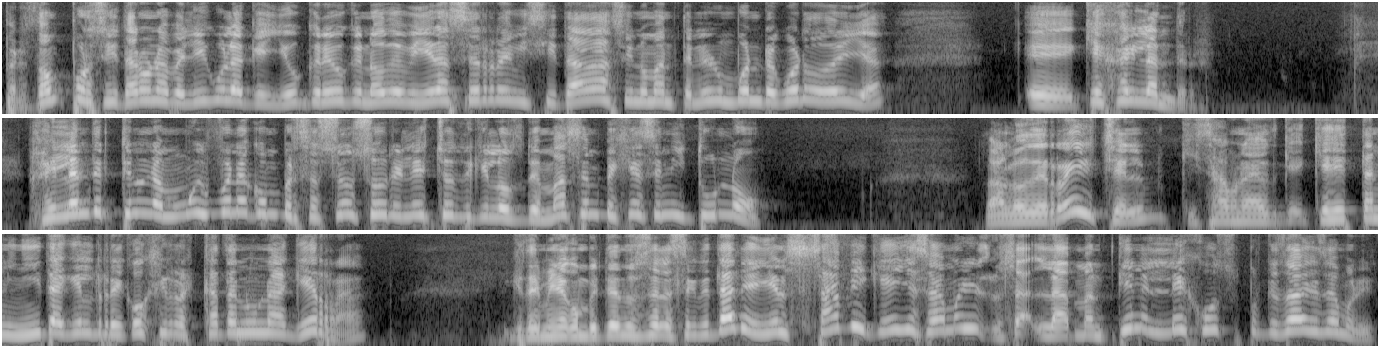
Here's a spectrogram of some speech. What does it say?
Perdón por citar una película que yo creo que no debiera ser revisitada, sino mantener un buen recuerdo de ella, eh, que es Highlander. Highlander tiene una muy buena conversación sobre el hecho de que los demás envejecen y tú no. A lo de Rachel, quizá una, que, que es esta niñita que él recoge y rescata en una guerra, que termina convirtiéndose en la secretaria, y él sabe que ella se va a morir. O sea, la mantiene lejos porque sabe que se va a morir.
